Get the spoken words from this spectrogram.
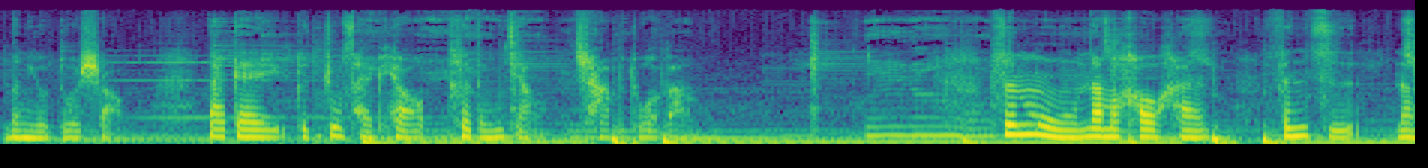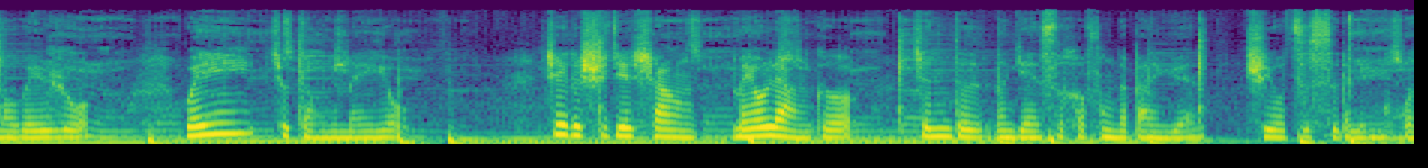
能有多少？大概跟中彩票特等奖差不多吧。分母那么浩瀚，分子那么微弱，唯一就等于没有。这个世界上没有两个真的能严丝合缝的半圆，只有自私的灵魂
